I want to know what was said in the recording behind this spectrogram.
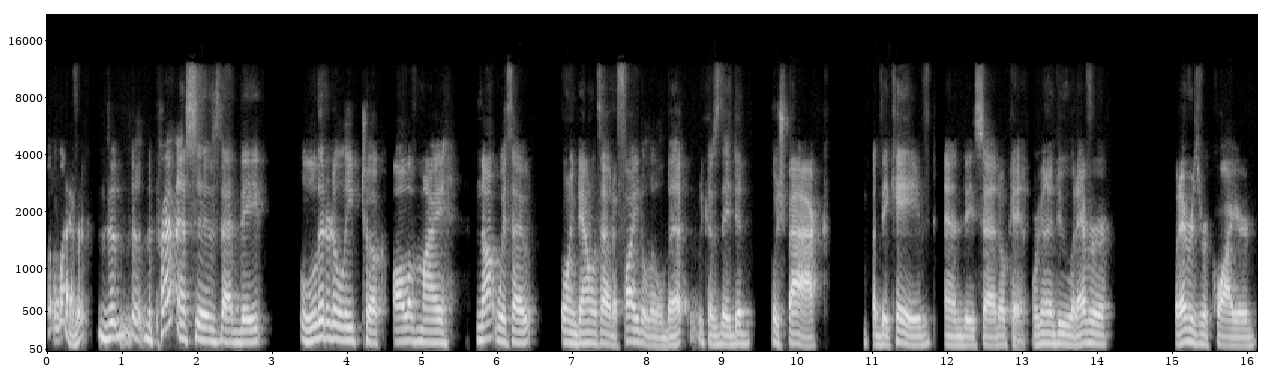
but whatever. The, the the premise is that they literally took all of my not without going down without a fight a little bit because they did push back, but they caved and they said, okay, we're gonna do whatever whatever is required.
